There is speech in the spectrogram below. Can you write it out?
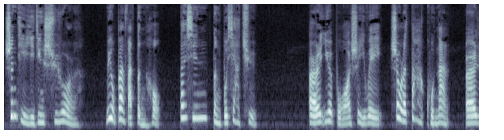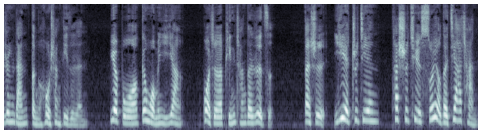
身体已经虚弱了，没有办法等候，担心等不下去。而约伯是一位受了大苦难而仍然等候上帝的人。约伯跟我们一样过着平常的日子，但是一夜之间他失去所有的家产，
